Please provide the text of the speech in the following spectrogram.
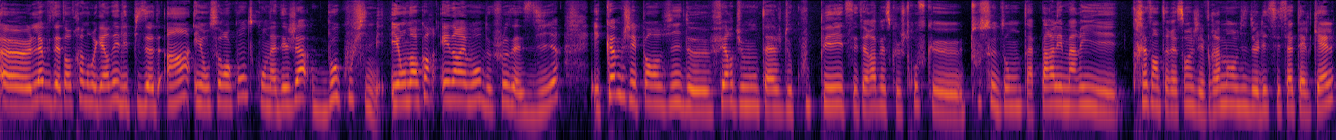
Euh, là, vous êtes en train de regarder l'épisode 1 et on se rend compte qu'on a déjà beaucoup filmé. Et on a encore énormément de choses à se dire. Et comme j'ai pas envie de faire du montage, de couper, etc., parce que je trouve que tout ce dont a parlé Marie est très intéressant et j'ai vraiment envie de laisser ça tel quel,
